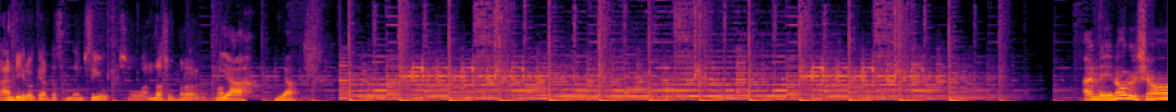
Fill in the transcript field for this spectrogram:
anti hero characters இந்த எம்சியூ ஸோ வந்தா சூப்பரா இருக்கும். யா யா அண்ட் இன்னொரு விஷயம்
